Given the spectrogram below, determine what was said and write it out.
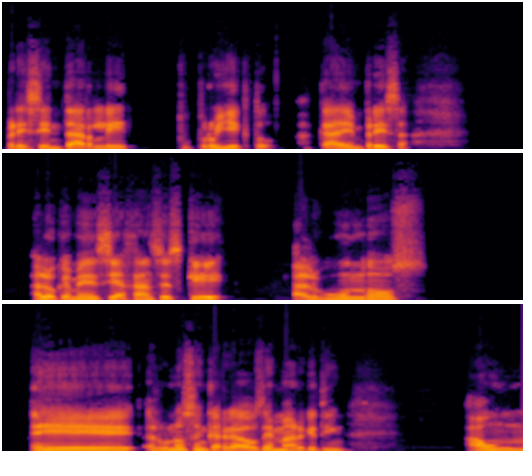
presentarle tu proyecto a cada empresa. Algo que me decía Hans es que algunos eh, algunos encargados de marketing aún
